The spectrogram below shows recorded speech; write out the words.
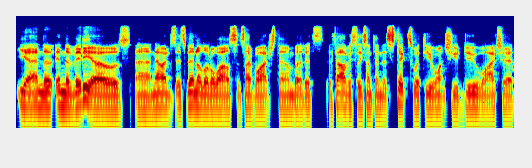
Yeah, in the in the videos, uh, now it's it's been a little while since I've watched them, but it's it's obviously something that sticks with you once you do watch it.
